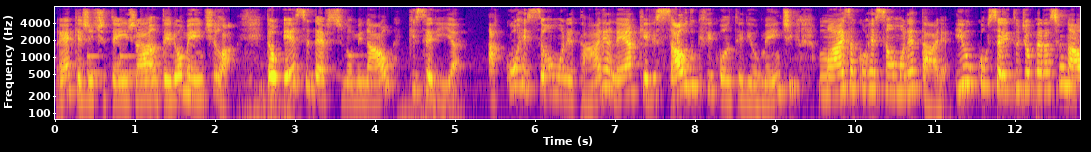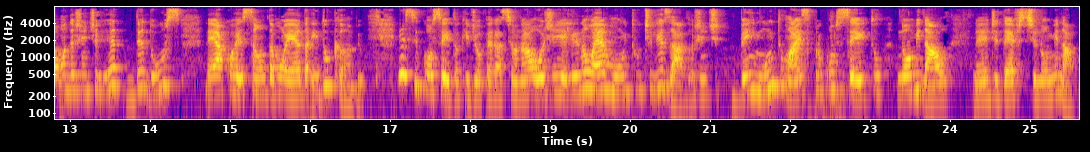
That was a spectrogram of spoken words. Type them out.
né? Que a gente tem já anteriormente lá. Então, esse déficit nominal, que seria a correção monetária, né, aquele saldo que ficou anteriormente, mais a correção monetária. E o conceito de operacional, onde a gente deduz né, a correção da moeda e do câmbio. Esse conceito aqui de operacional, hoje ele não é muito utilizado. A gente vem muito mais para o conceito nominal, né, de déficit nominal.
